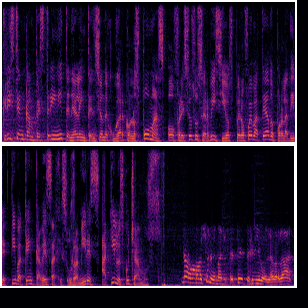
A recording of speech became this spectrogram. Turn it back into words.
Cristian Campestrini tenía la intención de jugar con los Pumas, ofreció sus servicios, pero fue bateado por la directiva que encabeza Jesús Ramírez. Aquí lo escuchamos. No, yo le manifesté, te digo, la verdad,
